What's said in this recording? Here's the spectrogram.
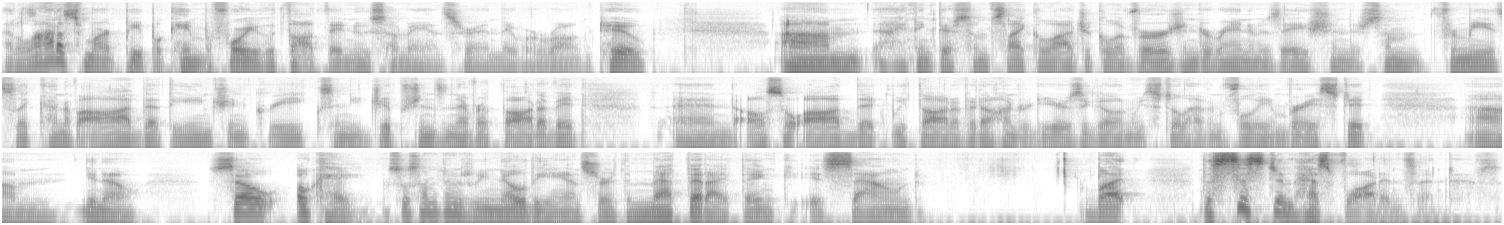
that a lot of smart people came before you who thought they knew some answer, and they were wrong too. Um, I think there's some psychological aversion to randomization. There's some, for me, it's like kind of odd that the ancient Greeks and Egyptians never thought of it, and also odd that we thought of it 100 years ago and we still haven't fully embraced it. Um, you know, so, okay, so sometimes we know the answer. The method, I think, is sound, but the system has flawed incentives.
